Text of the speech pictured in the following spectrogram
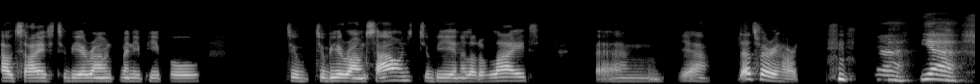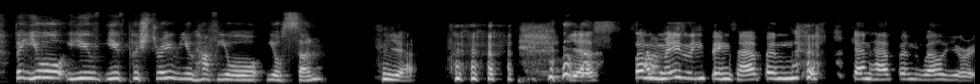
outside to be around many people to to be around sound to be in a lot of light. Um, yeah that's very hard. Yeah yeah. But you're you you've pushed through. You have your your son. Yeah. Yes. Some amazing things happen can happen while you're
